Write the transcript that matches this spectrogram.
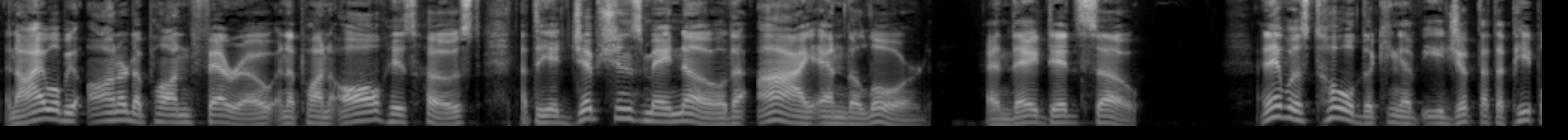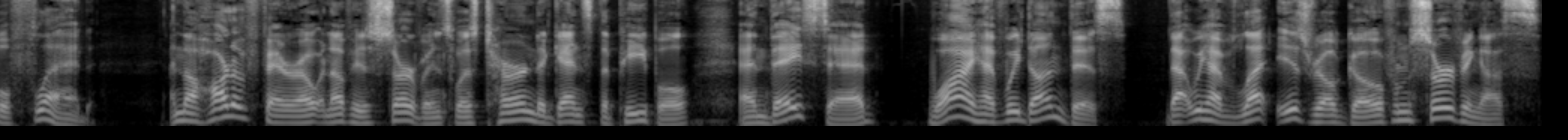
and I will be honored upon Pharaoh and upon all his host, that the Egyptians may know that I am the Lord. And they did so. And it was told the king of Egypt that the people fled, and the heart of Pharaoh and of his servants was turned against the people, and they said, Why have we done this, that we have let Israel go from serving us?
